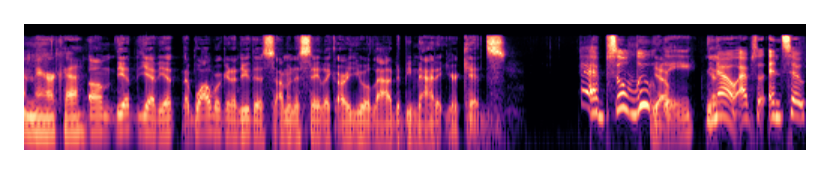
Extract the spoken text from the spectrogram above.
America. Um, yeah, the, while we're gonna do this, I'm gonna say like, are you allowed to be mad at your kids? Absolutely. Yeah. Yeah. No, absolutely. And so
